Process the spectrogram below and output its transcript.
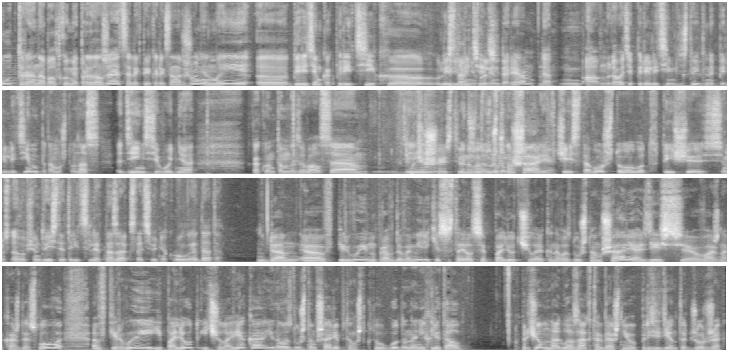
Утро на Болткоме продолжается. Олег Пек, Александр Жунин. Мы э, перед тем, как перейти к э, листанию Перелететь. календаря, mm. да, а, ну давайте перелетим, действительно перелетим, потому что у нас день сегодня как он там назывался? День путешествия на воздушном, воздушном шаре. шаре. В честь того, что вот 1700, в общем, 230 лет назад, кстати, сегодня круглая дата – да, а, впервые, ну, правда, в Америке состоялся полет человека на воздушном шаре, а здесь э, важно каждое слово. Впервые и полет, и человека, и на воздушном шаре, потому что кто угодно на них летал. Причем на глазах тогдашнего президента Джорджа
